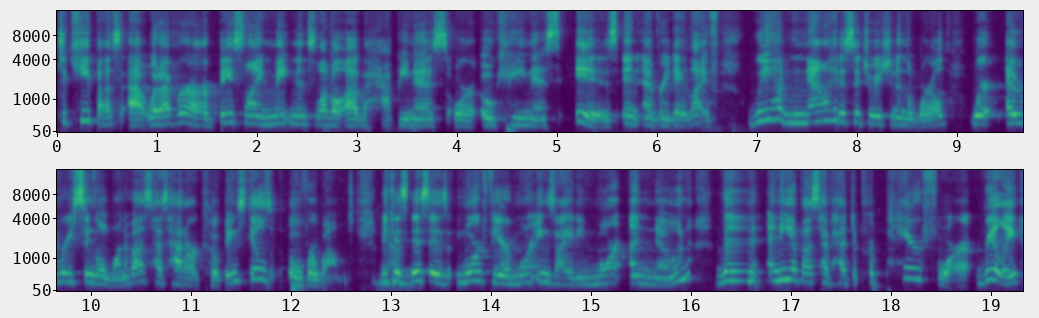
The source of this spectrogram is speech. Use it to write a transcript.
to keep us at whatever our baseline maintenance level of happiness or okayness is in everyday life. We have now hit a situation in the world where every single one of us has had our coping skills overwhelmed because yeah. this is more fear, more anxiety, more unknown than any of us have had to prepare for, really.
